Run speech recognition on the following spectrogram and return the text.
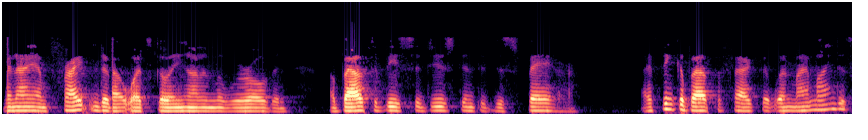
When I am frightened about what's going on in the world and about to be seduced into despair, I think about the fact that when my mind is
